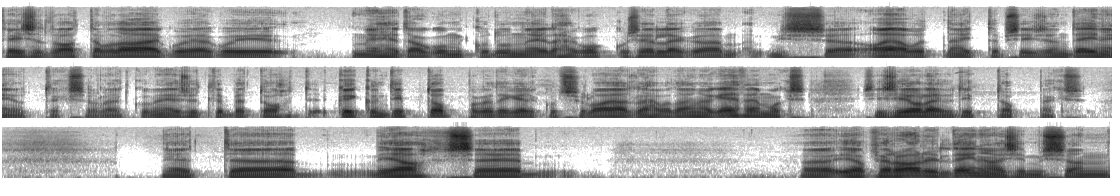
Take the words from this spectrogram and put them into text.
teised vaatavad aegu ja kui mehe tagumikutunne ei lähe kokku sellega, mis ajavõtt näitab, siis on teine jutt, eks ole, et kui mees ütleb, et oh, kõik on tipp-topp, aga tegelikult sul ajad lähevad aina kehvemaks, siis ei ole ju tipp-topp, eks. et äh, jah, see äh, ja Ferrari'l teine asi, mis on,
